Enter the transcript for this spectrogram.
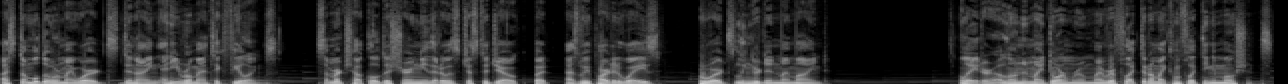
I stumbled over my words, denying any romantic feelings. Summer chuckled, assuring me that it was just a joke, but as we parted ways, her words lingered in my mind. Later, alone in my dorm room, I reflected on my conflicting emotions.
